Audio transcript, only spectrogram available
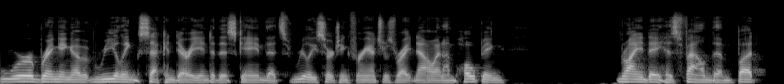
we're bringing a reeling secondary into this game that's really searching for answers right now, and I'm hoping Ryan Day has found them. But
